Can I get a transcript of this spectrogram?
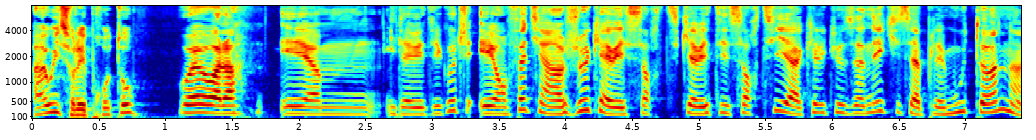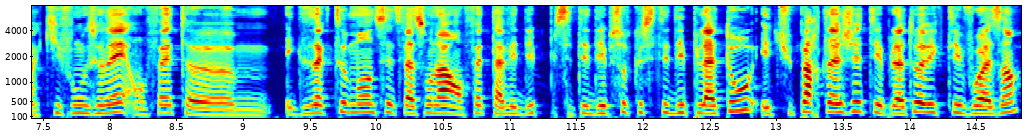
Ah oui, sur les protos Ouais, voilà. Et euh, il avait été coach. Et en fait, il y a un jeu qui avait, sorti, qui avait été sorti il y a quelques années qui s'appelait Mouton, qui fonctionnait en fait euh, exactement de cette façon-là. En fait, t'avais des, c'était des, sauf que c'était des plateaux et tu partageais tes plateaux avec tes voisins.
